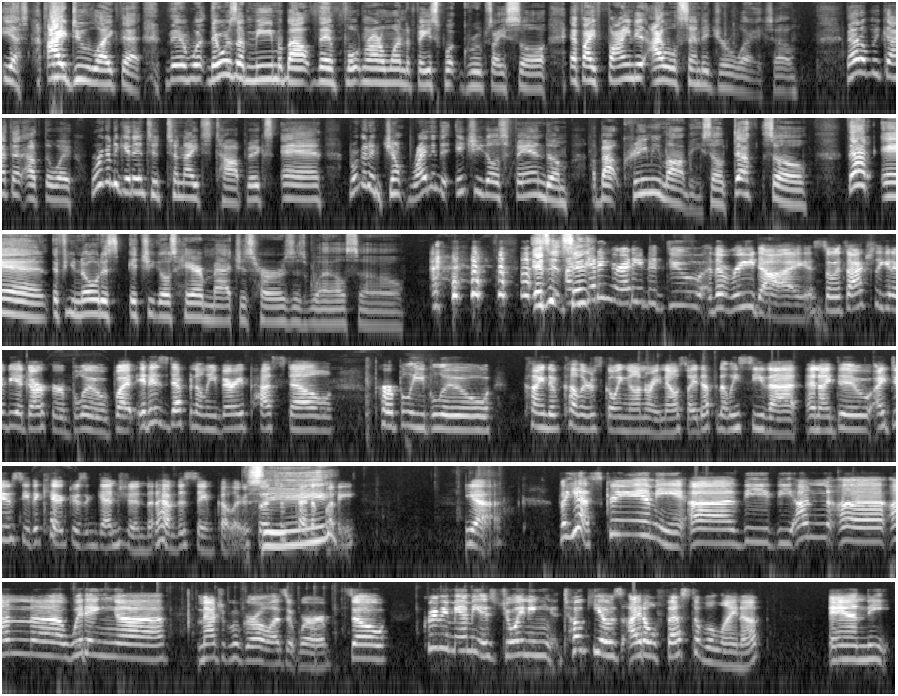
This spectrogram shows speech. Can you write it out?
Yes, I do like that. There was there was a meme about them floating around in one of the Facebook groups I saw. If I find it, I will send it your way. So now that we got that out the way, we're gonna get into tonight's topics, and we're gonna jump right into Ichigo's fandom about Creamy Mami. So def so that and if you notice, Ichigo's hair matches hers as well. So is it? Say- I'm getting ready to do the re-dye, so it's actually going to be a darker blue, but it is definitely very pastel, purpley blue kind of colors going on right now. So I definitely see that, and I do, I do see the characters in Genshin that have the same colors. So see? it's just kind of funny. Yeah. But yes, Creamy uh, the the un uh, unwitting uh, magical girl, as it were. So Creamy Mami is joining Tokyo's Idol Festival lineup, and the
